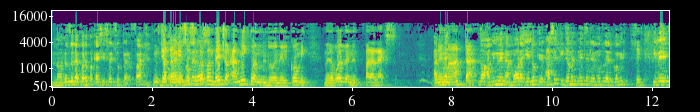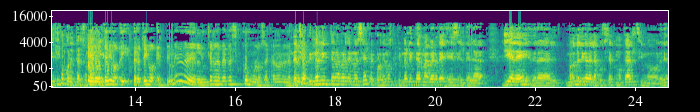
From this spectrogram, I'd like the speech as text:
No, no estoy de acuerdo porque ahí sí soy súper fan. Yo también soy super fan. De hecho, a mí cuando en el cómic me lo vuelven en Parallax, A me, mí mata. No, a mí me enamora y es lo que hace que yo me meta en el mundo del cómic Sí. y me identifico con el personaje. Pero te digo, pero te digo, el primer de linterna verde es como lo sacaron en la De hecho, el primer linterna verde no es él. Recordemos que el primer linterna verde es el de la GLA, de la, no es la Liga de la Justicia como tal, sino la Liga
